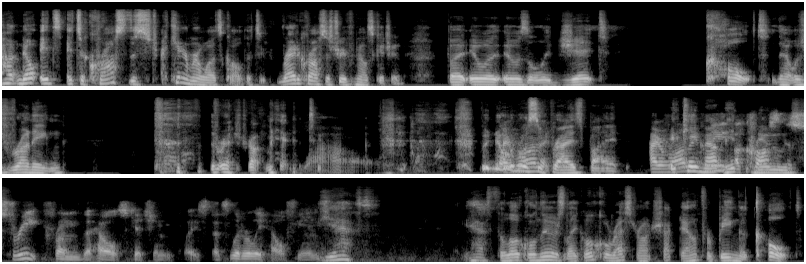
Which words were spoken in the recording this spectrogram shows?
Uh, no, it's it's across the. St- I can't remember what it's called. It's right across the street from Hell's Kitchen, but it was it was a legit cult that was running the restaurant Manitou. Wow. But no one was surprised by it. Ironically, came out and hit the across the street from the Hell's Kitchen place. That's literally hell themed. Yes, yes. The local news, like local restaurant, shut down for being a cult,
